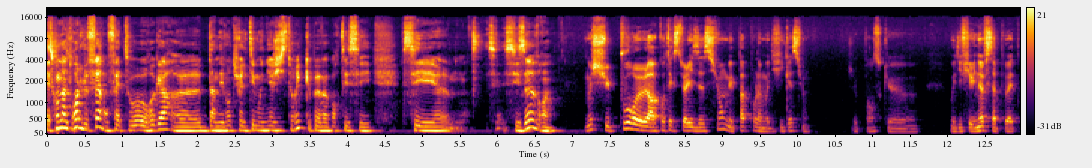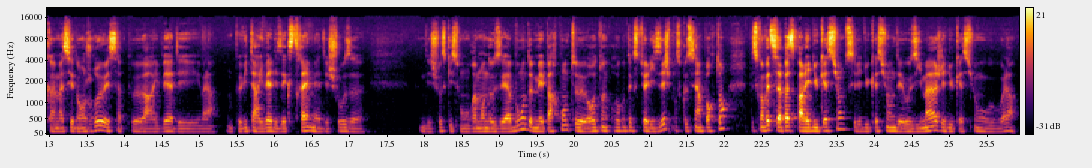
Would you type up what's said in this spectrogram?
est-ce qu'on a le droit de le faire en fait au regard euh, d'un éventuel témoignage historique que peuvent apporter ces ces, ces, ces œuvres? Moi, je suis pour la recontextualisation, mais pas pour la modification. Je pense que modifier une œuvre, ça peut être quand même assez dangereux et ça peut arriver à des voilà, on peut vite arriver à des extrêmes et à des choses des choses qui sont vraiment nauséabondes. Mais par contre, recontextualiser, je pense que c'est important parce qu'en fait, ça passe par l'éducation. C'est l'éducation aux images, l'éducation voilà.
